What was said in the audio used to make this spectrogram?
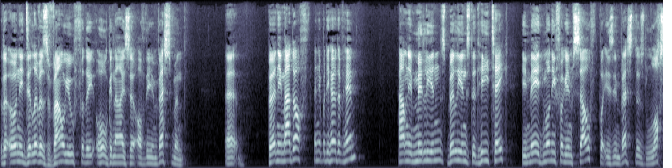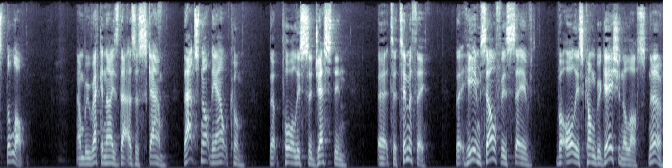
that only delivers value for the organizer of the investment. Uh, Bernie Madoff, anybody heard of him? How many millions, billions did he take? He made money for himself, but his investors lost the lot. And we recognize that as a scam. That's not the outcome that Paul is suggesting uh, to Timothy, that he himself is saved, but all his congregation are lost. No.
